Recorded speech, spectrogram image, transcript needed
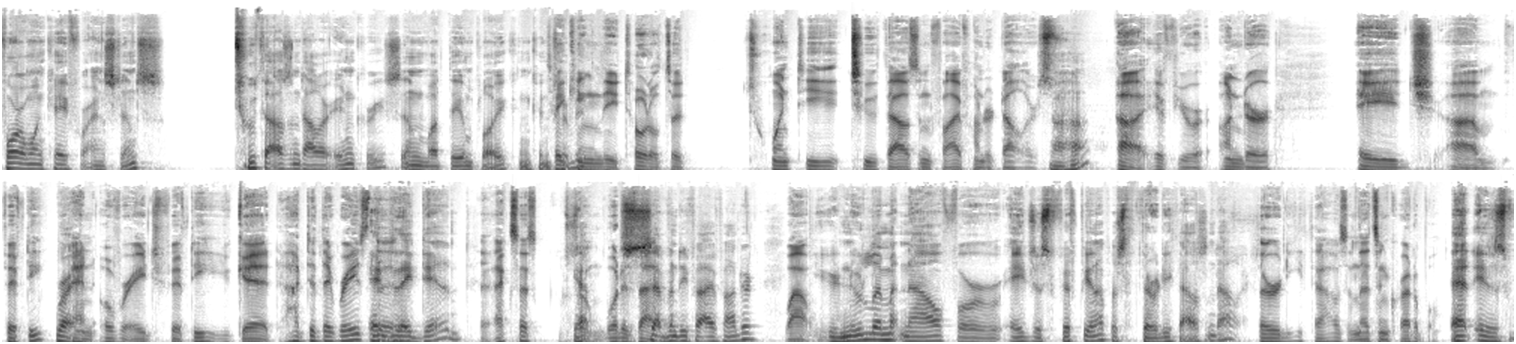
401k, for instance, two thousand dollar increase in what the employee can contribute. Taking the total to $22,500 uh-huh. uh, if you're under age um, 50 Right. and over age 50 you get how did they raise the, they did. the excess so what is that Seventy five hundred. wow Your new limit now for ages fifty and up is thirty thousand dollars. 30000 that's incredible That is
